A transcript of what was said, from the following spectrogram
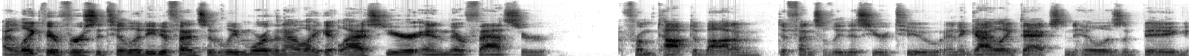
I like their versatility defensively more than I like it last year, and they're faster from top to bottom defensively this year too. And a guy like Daxton Hill is a big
